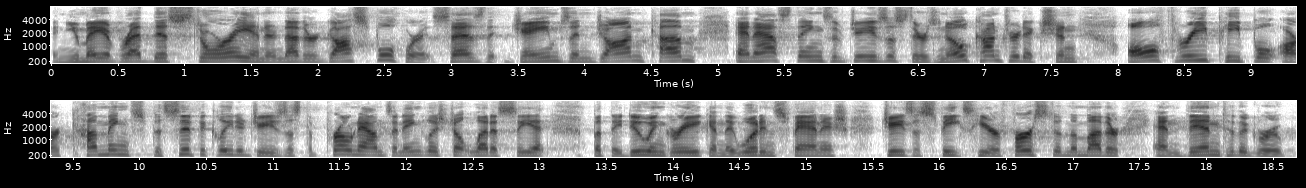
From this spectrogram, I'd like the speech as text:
And you may have read this story in another gospel where it says that James and John come and ask things of Jesus. There's no contradiction. All three people are coming specifically to Jesus. The pronouns in English don't let us see it, but they do in Greek and they would in Spanish. Jesus speaks here first to the mother and then to the group.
